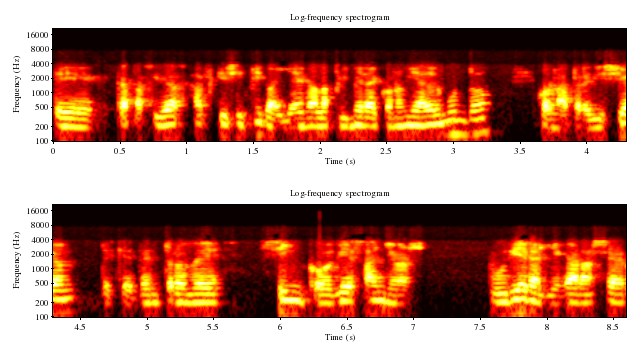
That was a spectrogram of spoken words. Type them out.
de capacidad adquisitiva, ya era la primera economía del mundo, con la previsión de que dentro de cinco o diez años pudiera llegar a ser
